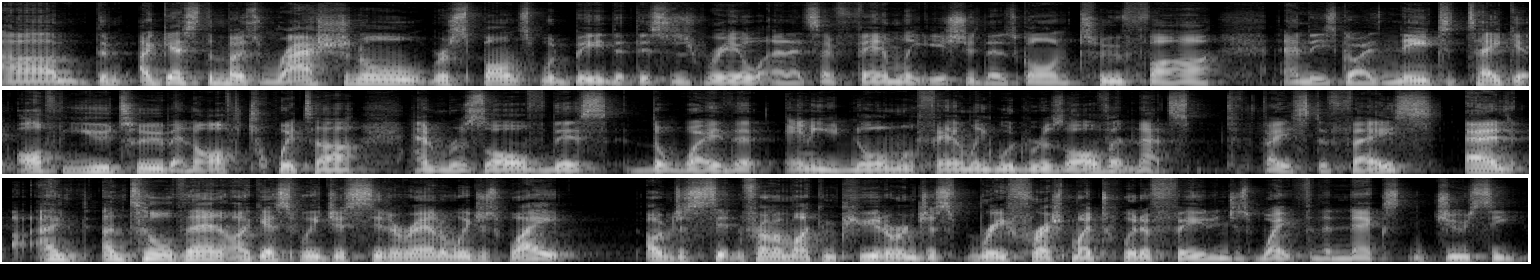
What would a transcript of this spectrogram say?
Um, the, I guess the most rational response would be that this is real and it's a family issue that's gone too far, and these guys need to take it off YouTube and off Twitter and resolve this the way that any normal family would resolve it, and that's face to face. And I, until then, I guess we just sit around and we just wait. I'll just sit in front of my computer and just refresh my Twitter feed and just wait for the next juicy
